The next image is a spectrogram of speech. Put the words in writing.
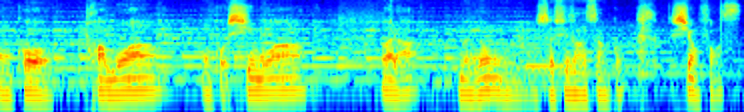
encore trois mois, encore six mois. Voilà. Maintenant, ça fait 25 ans. Je suis en France.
